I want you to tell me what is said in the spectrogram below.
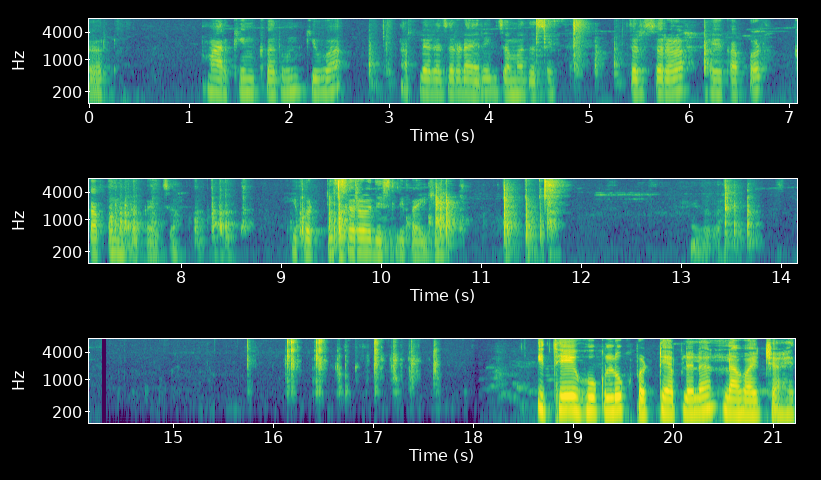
तर मार्किंग करून किंवा आपल्याला जर डायरेक्ट जमत असेल तर सरळ हे कापड कापून टाकायचं. ही पट्टी सरळ दिसली पाहिजे. हे बघा. इथे हुक लूक पट्टी आपल्याला लावायची आहेत.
